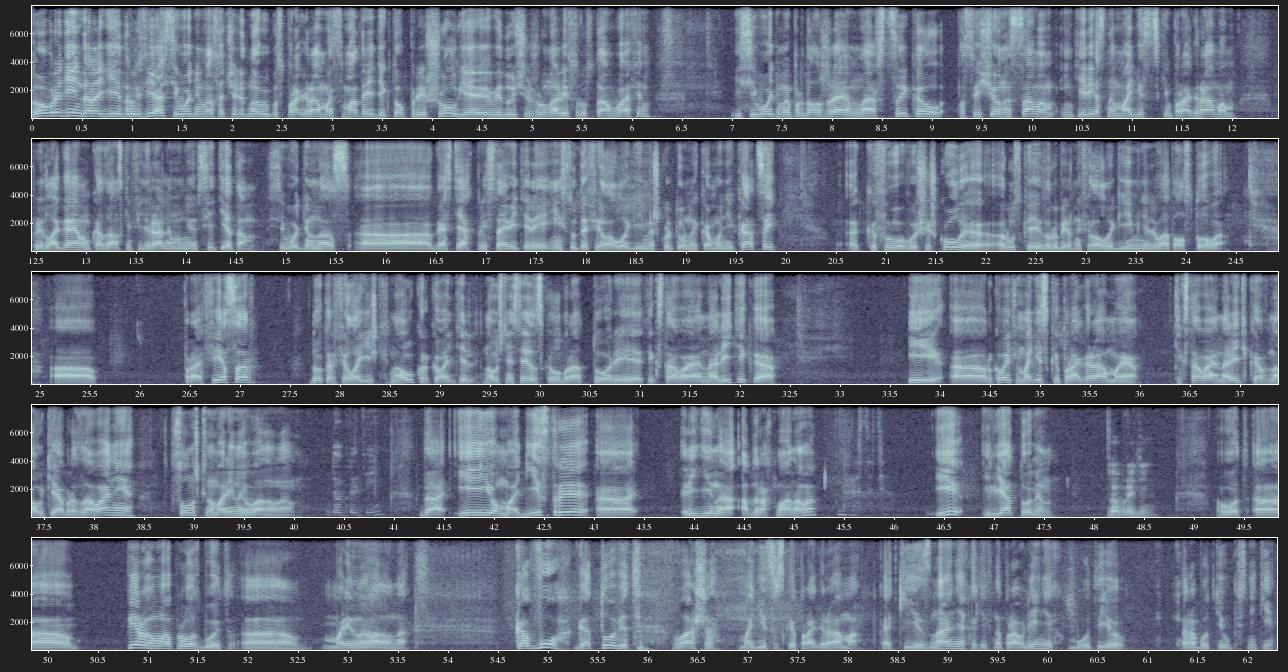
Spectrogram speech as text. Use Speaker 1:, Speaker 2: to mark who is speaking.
Speaker 1: Добрый день, дорогие друзья! Сегодня у нас очередной выпуск программы «Смотрите, кто пришел». Я ее ведущий журналист Рустам Вафин. И сегодня мы продолжаем наш цикл, посвященный самым интересным магистрским программам, предлагаемым Казанским федеральным университетом. Сегодня у нас э, в гостях представители Института филологии и межкультурных коммуникаций э, КФУ Высшей школы русской и зарубежной филологии имени Льва Толстого. Э, профессор доктор филологических наук, руководитель научно-исследовательской лаборатории «Текстовая аналитика» и э, руководитель магистрской программы «Текстовая аналитика в науке и образовании» Солнышкина Марина Ивановна.
Speaker 2: Добрый день.
Speaker 1: Да, и ее магистры э, Регина Абдрахманова и Илья Томин.
Speaker 3: Добрый день.
Speaker 1: Вот, э, первый вопрос будет, э, Марина Ивановна. Кого готовит ваша магистрская программа? Какие знания, в каких направлениях будут ее работать ее выпускники?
